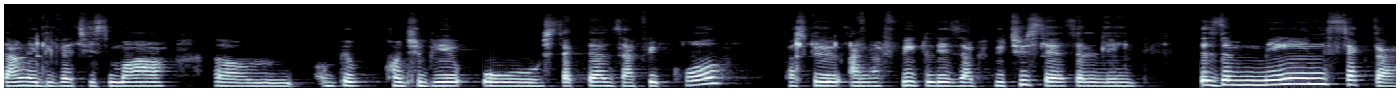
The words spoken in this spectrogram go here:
dans le divertissement. Um, on peut contribuer aux secteurs agricoles parce qu'en Afrique, les agricultures, c'est the main sector.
